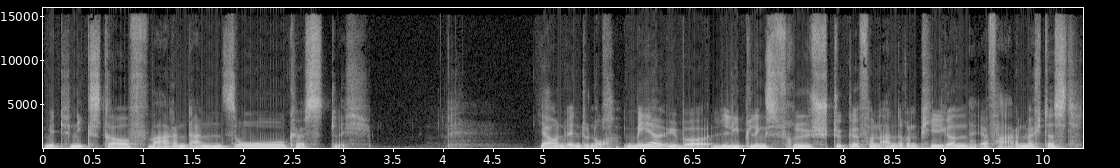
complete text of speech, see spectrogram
mit nix drauf waren dann so köstlich. Ja, und wenn du noch mehr über Lieblingsfrühstücke von anderen Pilgern erfahren möchtest,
